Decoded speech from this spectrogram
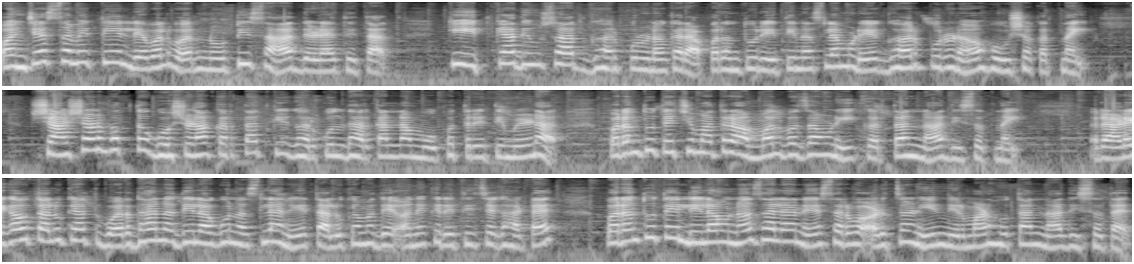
पंचायत समिती लेवलवर नोटिसा देण्यात येतात की इतक्या दिवसात घर पूर्ण करा परंतु रेती नसल्यामुळे घर पूर्ण होऊ शकत नाही. शासन फक्त घोषणा करतात की घरकुल धारकांना मोफत रेती मिळणार परंतु त्याची मात्र अंमलबजावणी करताना दिसत नाही. राणेगाव तालुक्यात वर्धा नदी लागून असल्याने तालुक्यामध्ये अनेक रेतीचे घाट आहेत परंतु ते लिलाव न झाल्याने सर्व अडचणी निर्माण होताना दिसत आहेत.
